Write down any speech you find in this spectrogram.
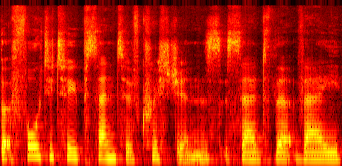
But 42% of Christians said that they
